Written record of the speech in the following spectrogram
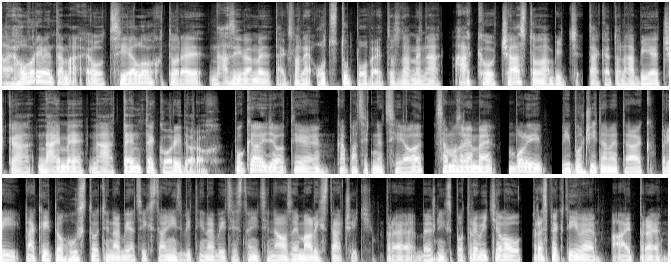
Ale hovoríme tam aj o cieľoch, ktoré nazývame tzv. odstupové. To znamená, ako často má byť takáto nabíjačka, najmä na TNT koridoroch. Pokiaľ ide o tie kapacitné ciele, samozrejme boli vypočítané tak, pri takejto hustote nabíjacích staníc by tie nabíjacie stanice naozaj mali stačiť pre bežných spotrebiteľov, respektíve aj pre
